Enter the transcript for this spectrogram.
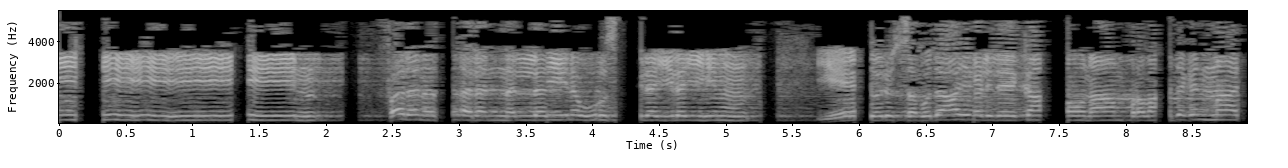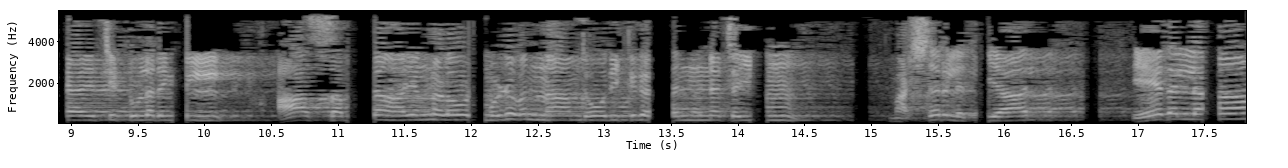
غائبين فلنسألن الذين أرسل إليهم ഏതൊരു സമുദായങ്ങളിലേക്കാണോ നാം പ്രവാചകന്മാരെ അയച്ചിട്ടുള്ളതെങ്കിൽ ആ സമുദായങ്ങളോട് മുഴുവൻ നാം ചോദിക്കുക തന്നെ ചെയ്യും മഷറിലെത്തിയാൽ ഏതെല്ലാം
